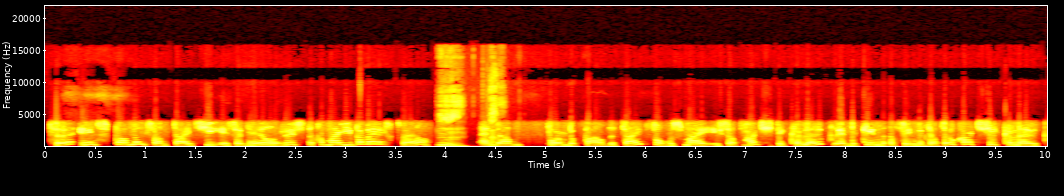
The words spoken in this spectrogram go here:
te inspannend, want tai chi is een heel rustige, maar je beweegt wel. Hmm. En dan voor een bepaalde tijd, volgens mij is dat hartstikke leuk. En de kinderen vinden dat ook hartstikke leuk.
